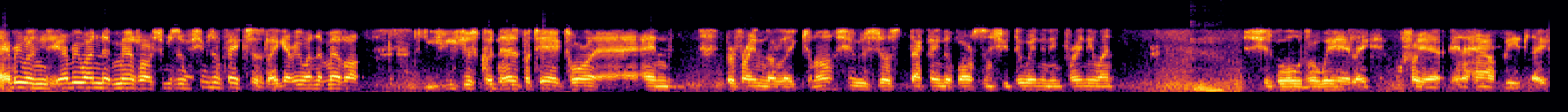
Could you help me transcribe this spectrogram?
Everyone, everyone that met her, she was she was infectious. Like everyone that met her, you just couldn't help but take to her uh, and befriend her. Like you know, she was just that kind of person. She'd do anything for anyone. She'd go out of her way, like for you in a heartbeat. Like,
